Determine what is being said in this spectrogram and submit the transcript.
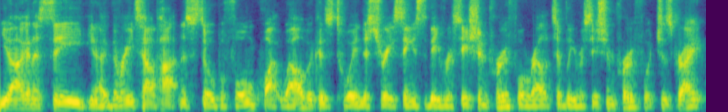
you are going to see, you know, the retail partners still perform quite well because toy industry seems to be recession proof or relatively recession proof, which is great.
